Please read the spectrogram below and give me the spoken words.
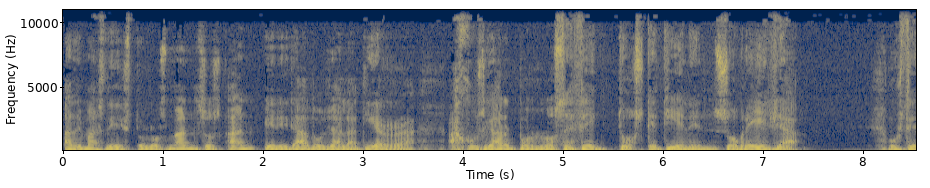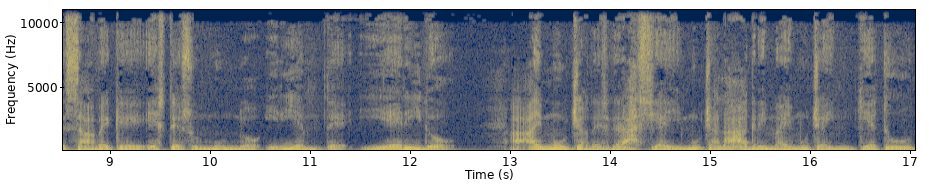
Además de esto, los mansos han heredado ya la tierra, a juzgar por los efectos que tienen sobre ella. Usted sabe que este es un mundo hiriente y herido. Hay mucha desgracia y mucha lágrima y mucha inquietud.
